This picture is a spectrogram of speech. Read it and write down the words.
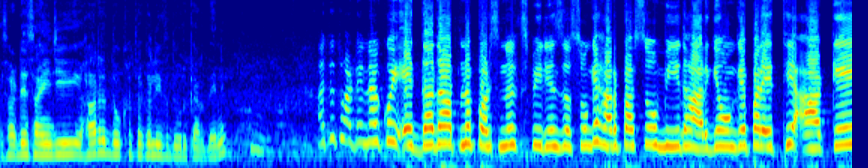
ਸਾਡੇ ਸਾਈਂ ਜੀ ਹਰ ਦੁੱਖ ਤਕਲੀਫ ਦੂਰ ਕਰਦੇ ਨੇ। ਅੱਛਾ ਤੁਹਾਡੇ ਨਾਲ ਕੋਈ ਇਦਾਂ ਦਾ ਆਪਣਾ ਪਰਸਨਲ ਐਕਸਪੀਰੀਅੰਸ ਦੱਸੋਗੇ? ਹਰ ਪਾਸੋਂ ਉਮੀਦ ਹਾਰ ਗਏ ਹੋਵੋਗੇ ਪਰ ਇੱਥੇ ਆ ਕੇ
